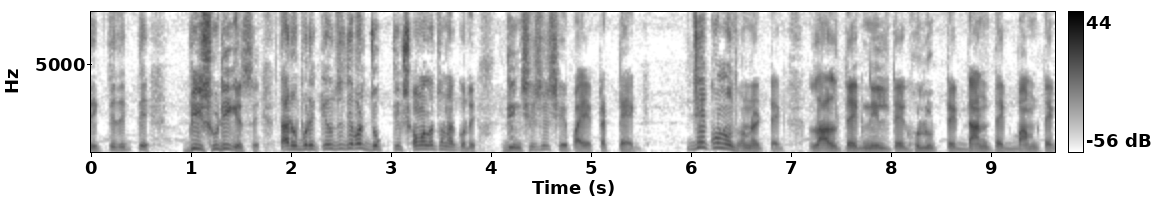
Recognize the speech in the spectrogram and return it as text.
দেখতে দেখতে বিষ গেছে। তার উপরে কেউ যদি আবার যৌক্তিক সমালোচনা করে, দিন শেষে সে পায় একটা ট্যাগ যে কোনো ধরনের ট্যাগ লাল ট্যাগ নীল ট্যাগ হলুদ ট্যাগ ডান ট্যাগ বাম ট্যাগ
